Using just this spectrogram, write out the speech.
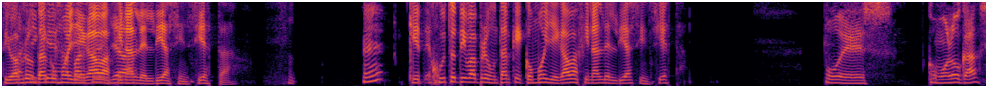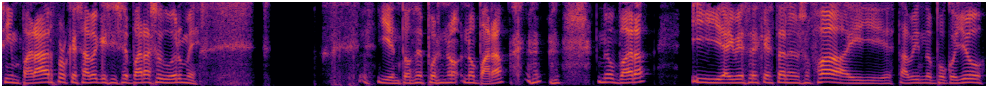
Te iba a preguntar cómo llegaba a ya- final del día sin siesta. ¿Eh? Que te- justo te iba a preguntar que cómo llegaba a final del día sin siesta. Pues como loca, sin parar, porque sabe que si se para se duerme. Y entonces pues no, no para, no para. Y hay veces que está en el sofá y está viendo poco yo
